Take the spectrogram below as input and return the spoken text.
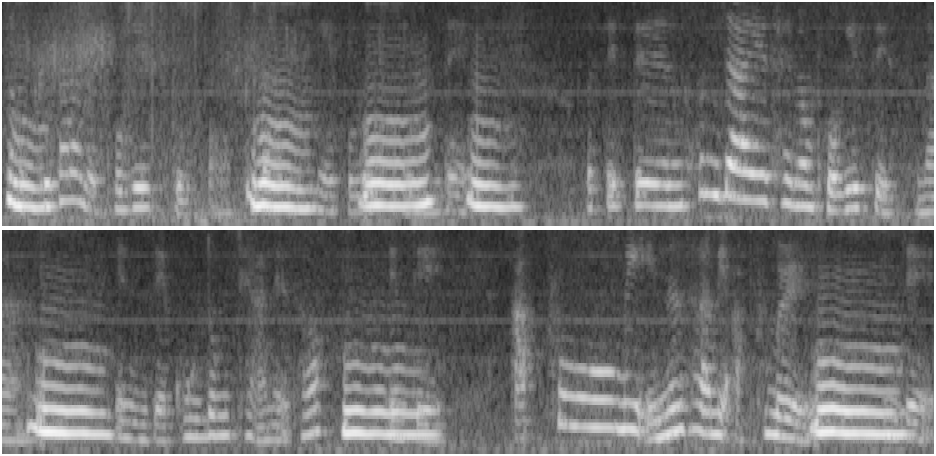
그럼 음. 그 사람의 복일 수도 있어요. 그 사람의 음. 삶의 복일 수도 음, 있는데 음, 어쨌든 혼자의 삶은 복일 수 있으나 음, 이제 공동체 안에서 음, 이제 아픔이 있는 사람이 아픔을 음, 이제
